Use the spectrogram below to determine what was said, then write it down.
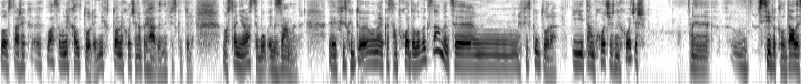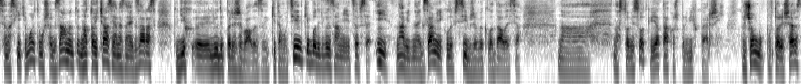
в старших е, класах, вони халтурять. Ніхто не хоче напрягатись на фізкультурі. Ну, останній раз це був екзамен. Е, Фізкультура, воно якось там входило в екзамен, це фізкультура. І там хочеш, не хочеш. Всі викладалися наскільки можуть, тому що екзамен на той час, я не знаю, як зараз, тоді е, люди переживали, за які там оцінки будуть в екзамені, і це все. І навіть на екзамені, коли всі вже викладалися на, на 100%, я також прибіг перший. Причому, повторюю ще раз,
